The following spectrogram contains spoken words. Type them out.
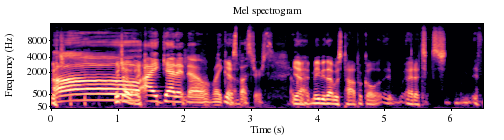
Oh, which I like. get it now, like Yeah. Ghostbusters. Yeah, maybe that was topical at a t- if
